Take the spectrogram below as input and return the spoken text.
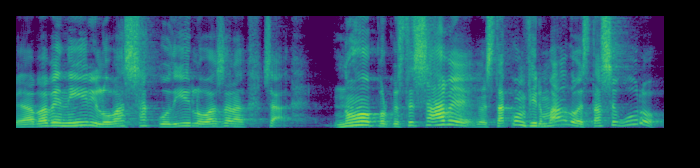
va a venir y lo va a sacudir, lo va a... O sea, no, porque usted sabe, está confirmado, está seguro.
